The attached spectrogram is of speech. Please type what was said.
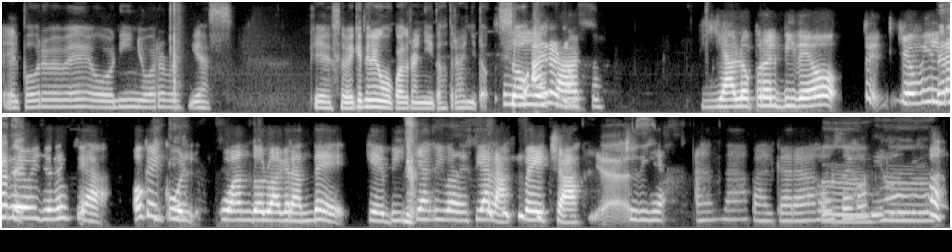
el pobre bebé o niño, whatever, yes. Que se ve que tiene como cuatro añitos, tres añitos. Sí, so, I don't Diablo, pero el video, yo vi el video y yo decía, ok, cool. Cuando lo agrandé, que vi que arriba decía la fecha, yo dije, anda para el carajo, se jodió.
